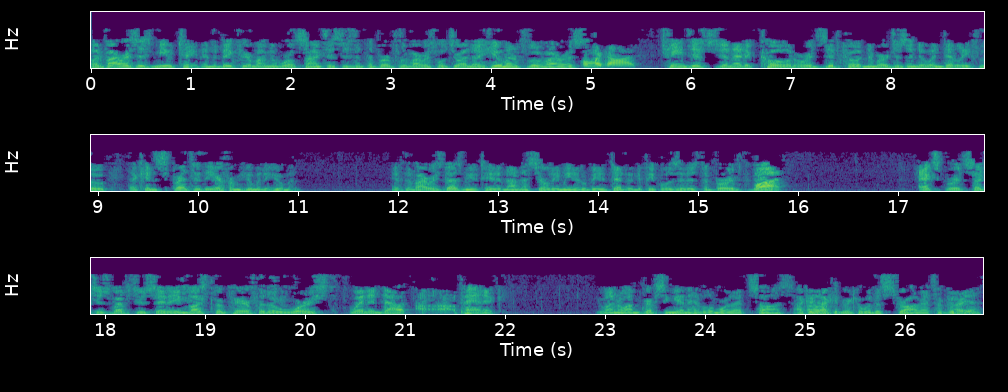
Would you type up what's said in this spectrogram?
But viruses mutate, and the big fear among the world scientists is that the bird flu virus will join the human flu virus. Oh my God. Change its genetic code or its zip code and emerge as a new and deadly flu that can spread through the air from human to human. If the virus does mutate, it not necessarily mean it'll be as deadly to people as it is to birds, but experts such as Webster say they must prepare for the worst. When in doubt, uh, panic. You want to know I'm gripsing again? I had a little more of that sauce. I could Oh. I could drink it with a straw. That's how good Are it you? is.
